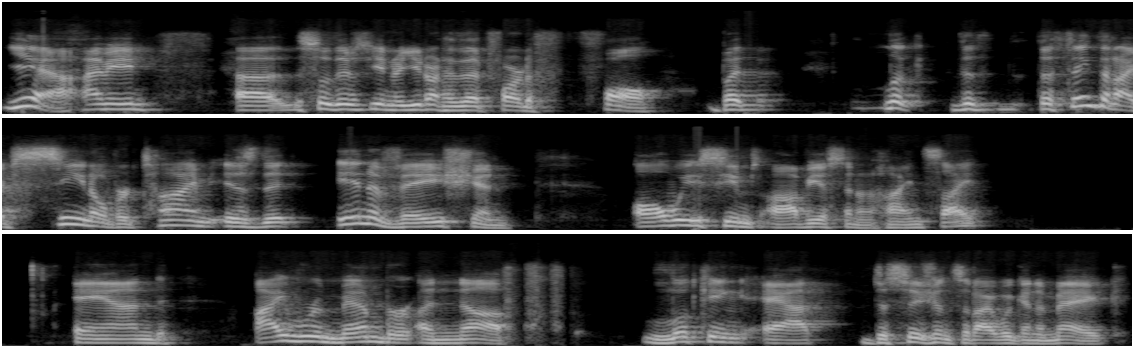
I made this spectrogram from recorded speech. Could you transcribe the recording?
yeah, I mean, uh, so there's, you know, you don't have that far to fall. But look, the, the thing that I've seen over time is that innovation always seems obvious in hindsight. And I remember enough looking at decisions that I was going to make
